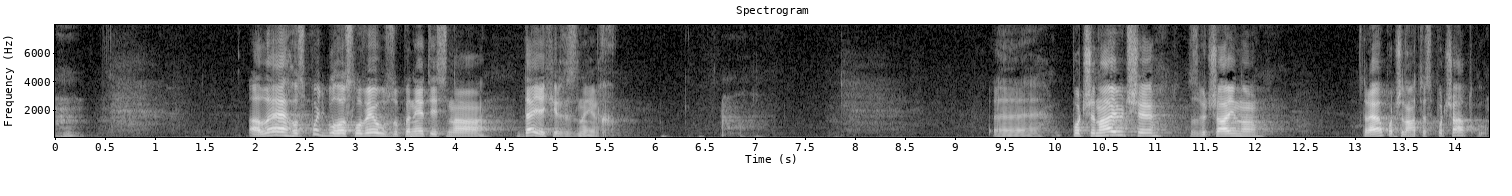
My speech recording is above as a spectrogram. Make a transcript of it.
Але Господь благословив зупинитись на деяких з них. Е, Починаючи, звичайно, треба починати спочатку.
